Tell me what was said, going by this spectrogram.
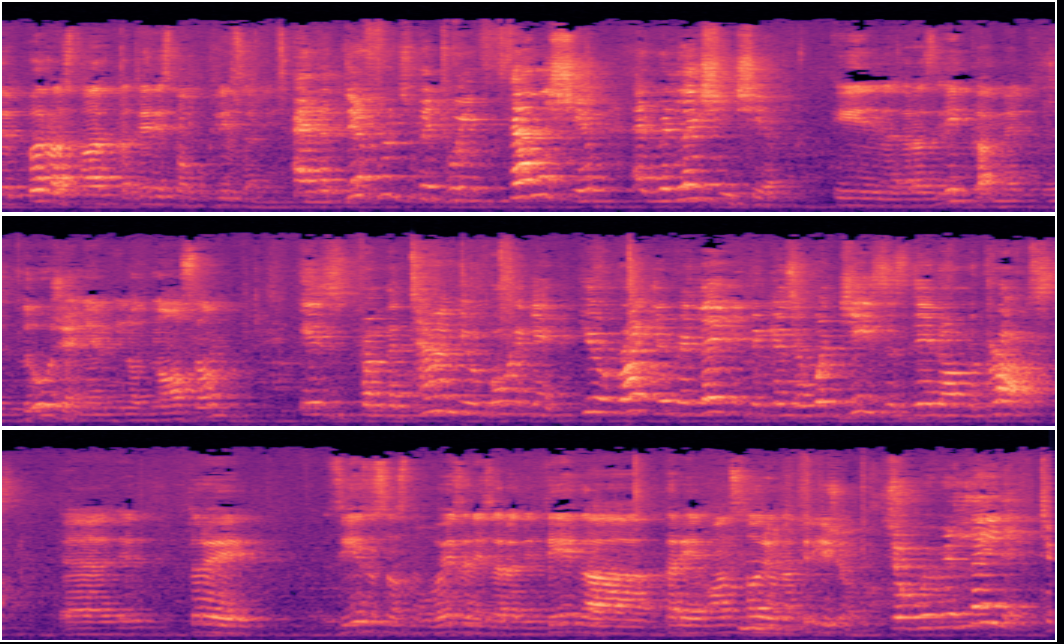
To je prva stvar, kateri smo poklicani. And the difference between fellowship and relationship In razlika med druženjem in odnosom is from the time you're born again, you're rightly related because of what Jesus did on the cross. eh, torej, z Jezusom smo povezani zaradi tega, kar je On storil na križu. So we're related to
